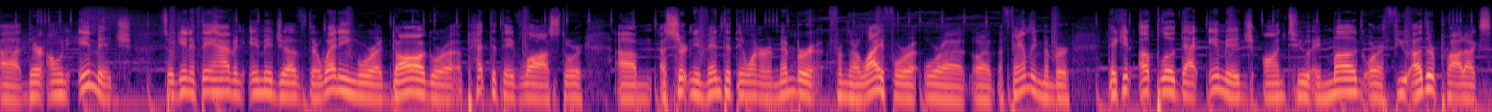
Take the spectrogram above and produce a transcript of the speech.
uh, their own image so again, if they have an image of their wedding or a dog or a pet that they've lost or um, a certain event that they want to remember from their life or, or, a, or a family member, they can upload that image onto a mug or a few other products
